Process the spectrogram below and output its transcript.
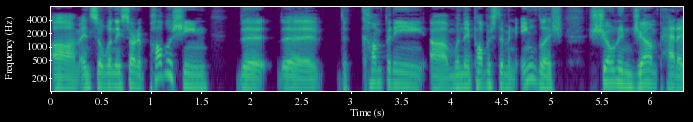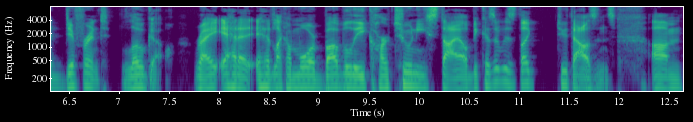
um, and so when they started publishing the the the company um, when they published them in English, Shonen Jump had a different logo right? It had a it had like a more bubbly, cartoony style because it was like 2000s. Um,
